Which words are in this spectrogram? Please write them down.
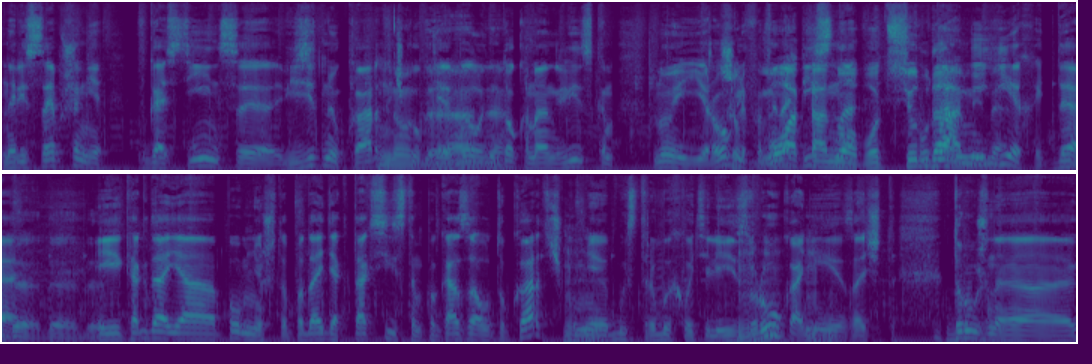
на ресепшене в гостинице визитную карточку, Ну где да, было да. не только на английском, но и иероглифами Вот написано, оно, вот сюда куда мне меня. ехать. Да. Да, да, да. И когда я помню, что подойдя к таксистам, показал эту карточку, мне быстро выхватили из рук, они, значит, дружно,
